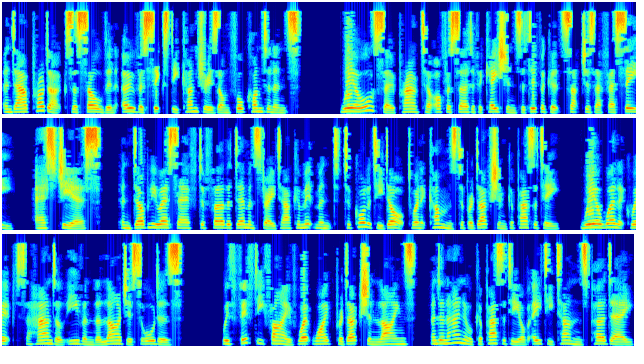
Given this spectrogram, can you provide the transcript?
and our products are sold in over 60 countries on four continents. We're also proud to offer certification certificates such as FSC, SGS, and WSF to further demonstrate our commitment to quality. When it comes to production capacity, we are well equipped to handle even the largest orders. With 55 wet wipe production lines and an annual capacity of 80 tons per day,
